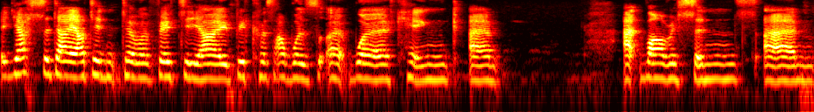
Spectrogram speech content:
yesterday I didn't do a video because I was uh, working um, at Morrison's um,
